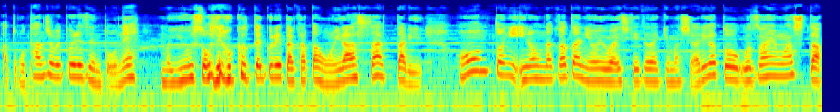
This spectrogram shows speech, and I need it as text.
あと、誕生日プレゼントをね、まあ、郵送で送ってくれた方もいらっしゃったり、本当にいろんな方にお祝いしていただきましてありがとうございました。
